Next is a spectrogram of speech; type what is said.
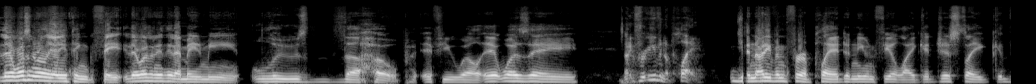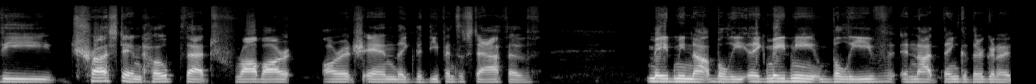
There wasn't really anything. Fa- there wasn't anything that made me lose the hope, if you will. It was a. Like for even a play. Yeah, not even for a play. It didn't even feel like it. Just like the trust and hope that Rob Ar- Aurich and like the defensive staff have made me not believe. Like made me believe and not think that they're gonna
